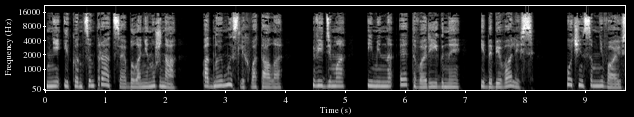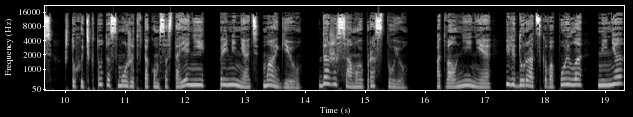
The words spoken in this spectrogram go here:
мне и концентрация была не нужна. Одной мысли хватало. Видимо, Именно этого Ригны и добивались. Очень сомневаюсь, что хоть кто-то сможет в таком состоянии применять магию, даже самую простую. От волнения или дурацкого пойла меня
